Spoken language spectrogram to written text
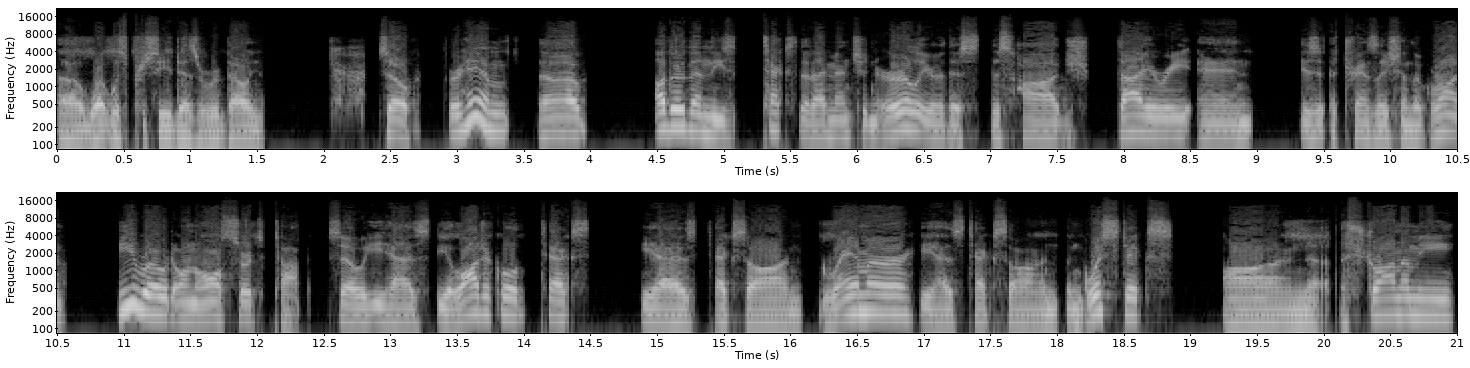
uh, what was perceived as a rebellion. So for him, uh, other than these texts that I mentioned earlier, this this Hajj diary and is a translation of the Quran, he wrote on all sorts of topics. So he has theological texts, he has texts on grammar, he has texts on linguistics, on astronomy,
